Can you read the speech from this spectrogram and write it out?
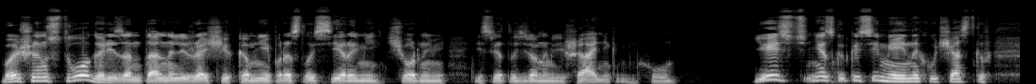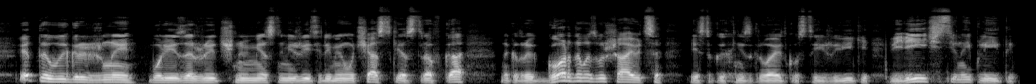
Большинство горизонтально лежащих камней поросло серыми, черными и светло-зелеными лишайниками, мхом. Есть несколько семейных участков — это выгруженные более зажиточными местными жителями участки островка, на которых гордо возвышаются, если только их не закрывают кусты ежевики, величественные плиты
